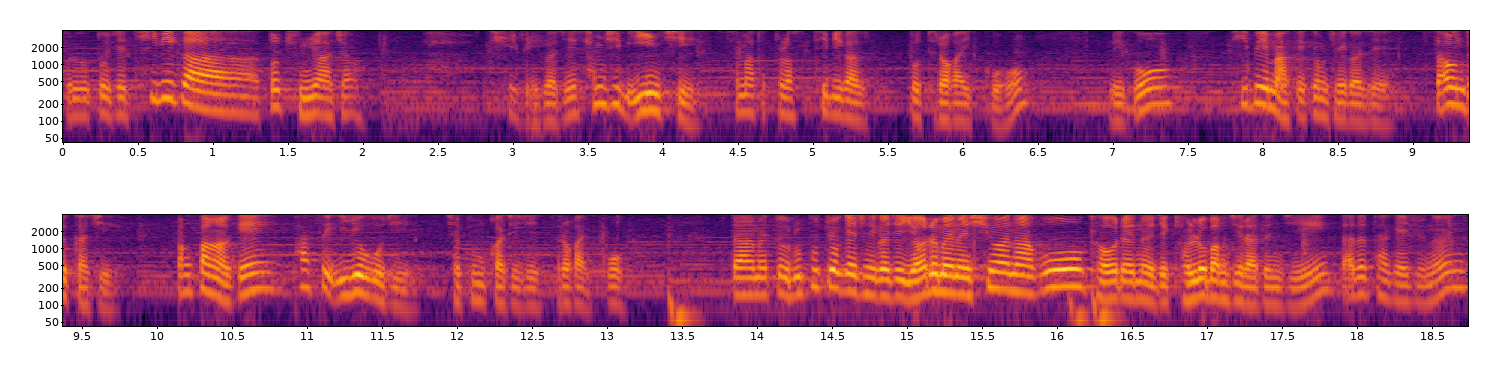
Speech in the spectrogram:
그리고 또 이제 TV가 또 중요하죠. TV. 이제 32인치 스마트 플러스 TV가 또 들어가 있고 그리고 TV에 맞게끔 저희가 이제 사운드까지 빵빵하게 파스 255G 제품까지 이제 들어가 있고 그 다음에 또 루프 쪽에 저희가 이제 여름에는 시원하고 겨울에는 이제 결로 방지라든지 따뜻하게 해주는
